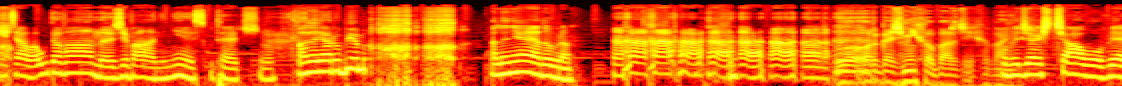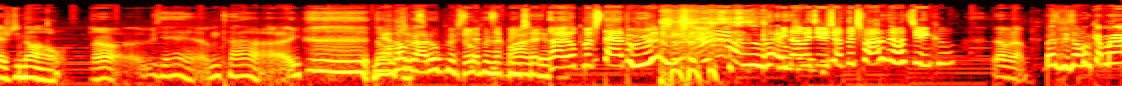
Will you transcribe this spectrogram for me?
Nie działa, udawane ziewanie, nie jest skuteczne. Ale ja robiłem... Ale nie, dobra. Było orgaźmicho bardziej chyba. Powiedziałeś ciało, wiesz, no. No, wiem, tak. Nie, dobra, róbmy wstęp. Róbmy zakończenie. Tak, róbmy wstęp! Witamy w 94 odcinku. Dobra. Bez bidzonka me!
